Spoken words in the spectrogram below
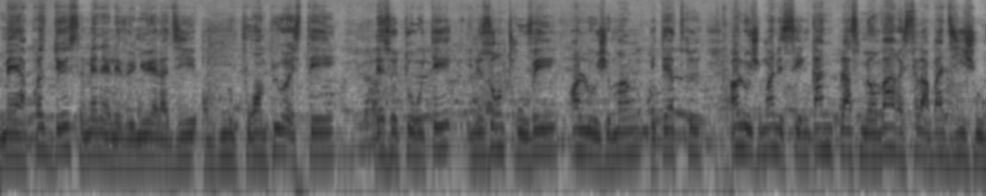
Mais après deux semaines, elle est venue, elle a dit, on- nous ne pourrons plus rester. Les autorités, ils nous ont trouvé un logement, peut-être un logement de 50 places, mais on va rester là-bas 10 jours.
